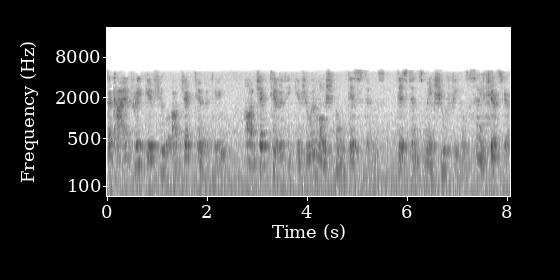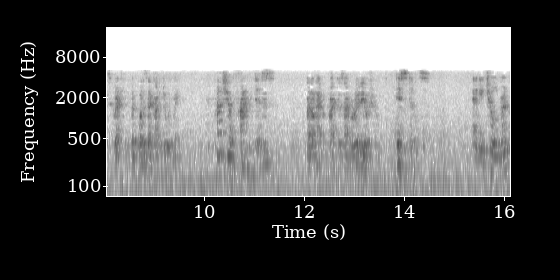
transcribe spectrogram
Psychiatry gives you objectivity. Objectivity gives you emotional distance. Distance makes you feel safe. Yes, yes, granted. But what has that got to do with me? How's your practice? I don't have a practice. I have a radio show. Distance. Any children?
